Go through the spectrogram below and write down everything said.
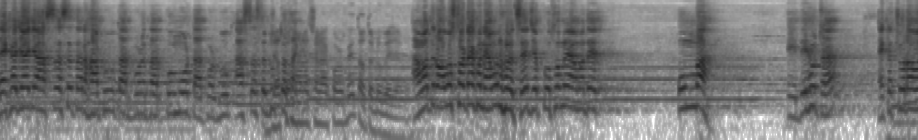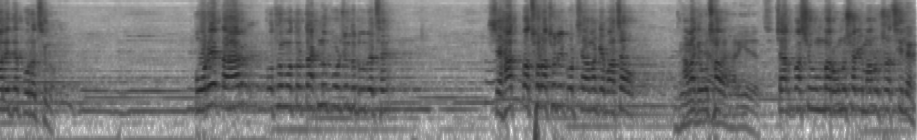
দেখা যায় যে আস্তে আস্তে তার হাঁটু তারপরে তার কোমর তারপর বুক আস্তে আস্তে ডুবতে থাকে। নড়াচড়া করবে তত ডুবে যাবে। আমাদের অবস্থাটা এখন এমন হয়েছে যে প্রথমে আমাদের উম্মাহ এই দেহটা একটা চোরাওয়ালিতে পড়েছিল। পরে তার প্রথমত টাকনু পর্যন্ত ডুবেছে। সে হাত পা ছোড়াছড়ি করছে আমাকে বাঁচাও আমাকে উঠাও। হারিয়ে যাচ্ছে। চারপাশে উম্মার অনুসারী মানুষরা ছিলেন।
